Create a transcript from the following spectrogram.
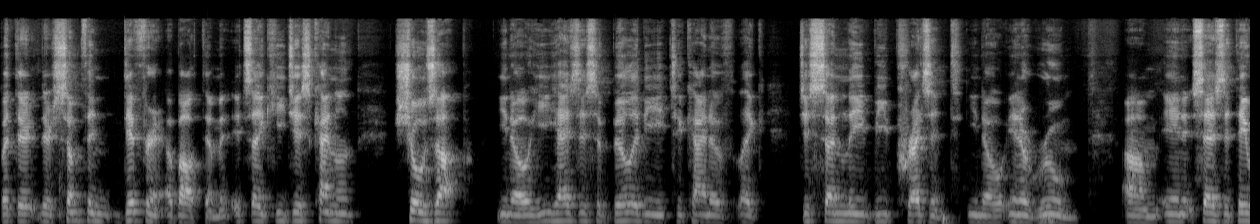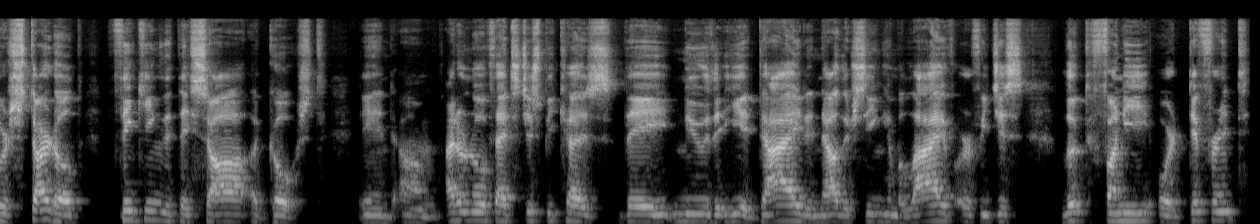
but there, there's something different about them. It's like he just kind of shows up. You know, he has this ability to kind of like just suddenly be present. You know, in a room. Um, and it says that they were startled, thinking that they saw a ghost. And um, I don't know if that's just because they knew that he had died and now they're seeing him alive, or if he just looked funny or different.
